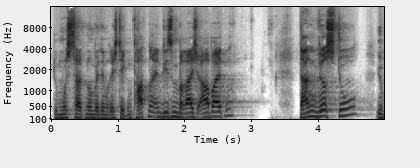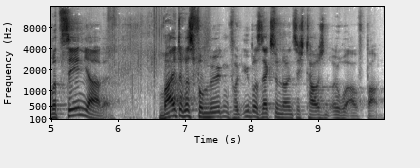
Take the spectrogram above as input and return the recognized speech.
du musst halt nur mit dem richtigen Partner in diesem Bereich arbeiten, dann wirst du über zehn Jahre weiteres Vermögen von über 96.000 Euro aufbauen.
